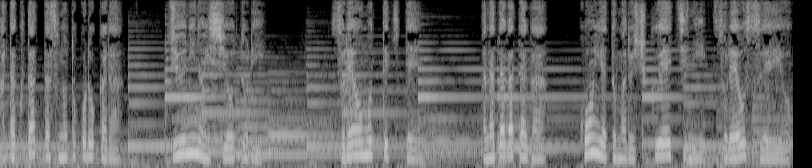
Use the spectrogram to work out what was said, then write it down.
固く立ったそのところから十二の石を取り、それを持ってきて、あなた方が今夜泊まる宿営地にそれを据えよ。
